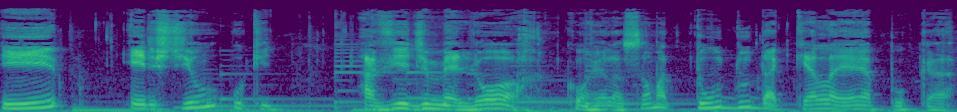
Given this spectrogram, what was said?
E eles tinham o que havia de melhor com relação a tudo daquela época.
